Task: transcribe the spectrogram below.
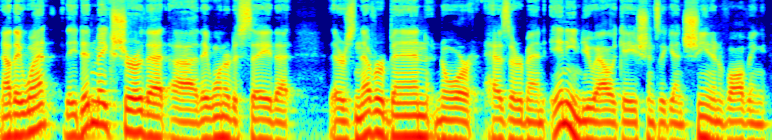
Now they went, they did make sure that uh, they wanted to say that there's never been nor has there been any new allegations against Sheen involving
